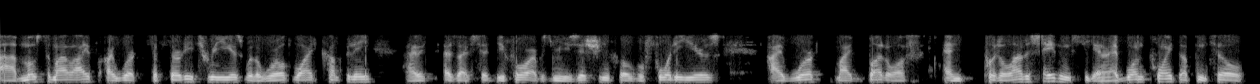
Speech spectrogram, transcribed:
Uh, most of my life, I worked for 33 years with a worldwide company. I, as I've said before, I was a musician for over 40 years. I worked my butt off and put a lot of savings together. At one point, up until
